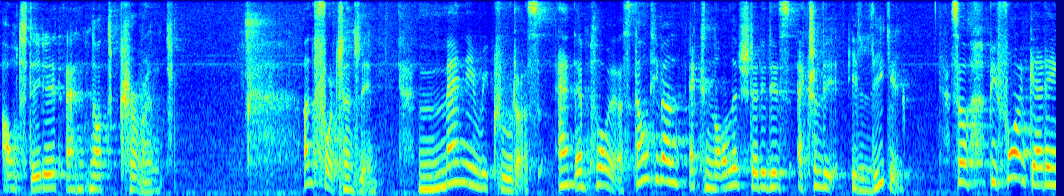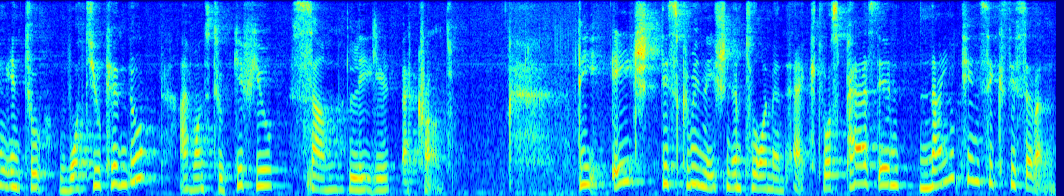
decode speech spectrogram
outdated and not current. Unfortunately, many recruiters and employers don't even acknowledge that it is actually illegal so before getting into what you can do, I want to give you some legal background. The Age Discrimination Employment Act was passed in 1967,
